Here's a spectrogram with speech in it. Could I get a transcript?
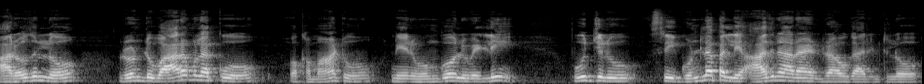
ఆ రోజుల్లో రెండు వారములకు ఒక మాటు నేను ఒంగోలు వెళ్ళి పూజ్యులు శ్రీ గుండ్లపల్లి ఆదినారాయణరావు గారింటిలో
